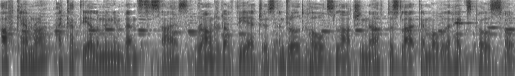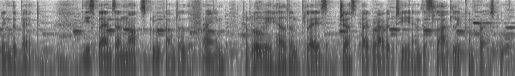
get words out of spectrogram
Off camera, I cut the aluminium bands to size, rounded off the edges and drilled holes large enough to slide them over the hex posts holding the bed. These bands are not screwed onto the frame, but will be held in place just by gravity and the slightly compressed wool.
